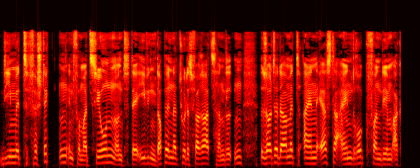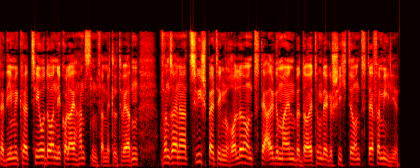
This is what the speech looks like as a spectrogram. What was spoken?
die mit versteckten Informationen und der ewigen Doppelnatur des Verrats handelten, sollte damit ein erster Eindruck von dem Akademiker Theodor Nikolai Hansen vermittelt werden, von seiner zwiespältigen Rolle und der allgemeinen Bedeutung der Geschichte und der Familie.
